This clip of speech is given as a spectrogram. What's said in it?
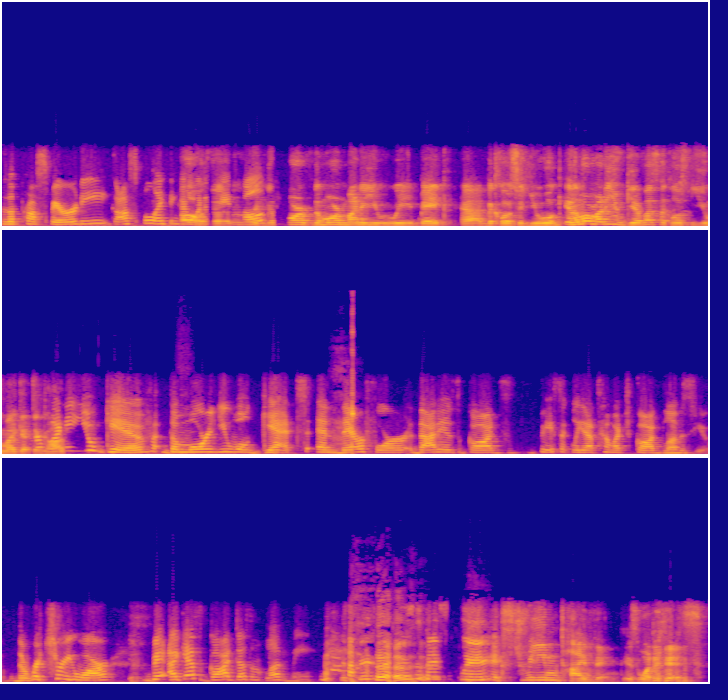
The prosperity gospel, I think I Oh, want to the, say it's called. the more the more money you, we make, uh, the closer you will. The more money you give us, the closer you might get to the God. The money you give, the more you will get, and therefore that is God's basically that's how much God loves you. The richer you are, I guess God doesn't love me. this is basically extreme tithing, is what it is.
